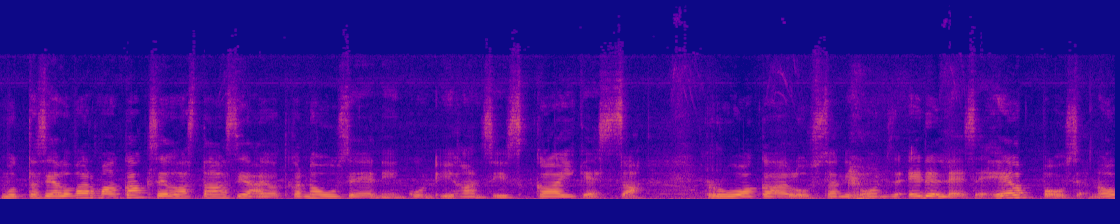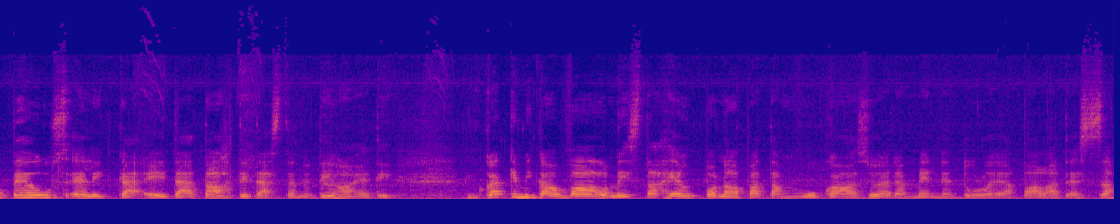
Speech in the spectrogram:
Mutta siellä on varmaan kaksi sellaista asiaa, jotka nousee niin kuin ihan siis kaikessa ruokailussa, niin on se edelleen se helppous ja nopeus. Eli ei tämä tahti tästä nyt ihan heti niin kaikki mikä on valmista, helppo napata mukaan, syödä mennen tulee ja palatessa.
